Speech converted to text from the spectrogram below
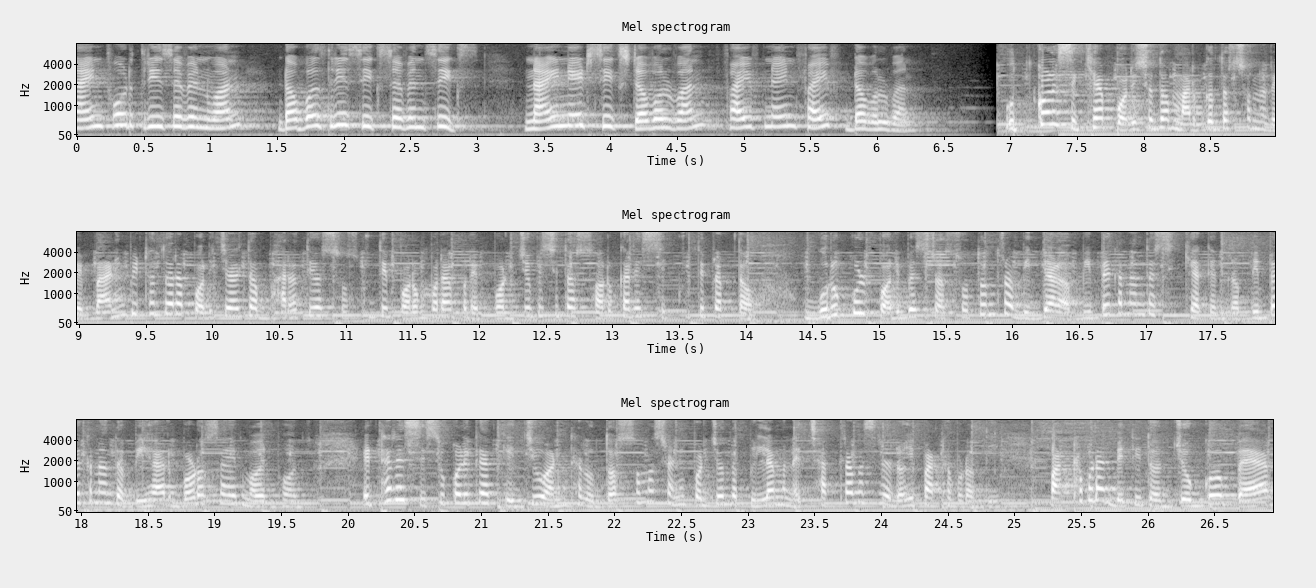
nine four three seven one double three six seven six nine eight six double one five nine five double one. Utkal Shiksha Parishad ମାର୍ଗଦର୍ଶନରେ ବାଣୀପୀଠ ଦ୍ୱାରା ପରିଚାଳିତ ଭାରତୀୟ ସଂସ୍କୃତି ପରମ୍ପରା ଉପରେ ପର୍ଯ୍ୟବେସିତ ସରକାରୀ ସ୍ୱୀକୃତିପ୍ରାପ୍ତ ଗୁରୁକୁଳ ପରିବେଶର ସ୍ୱତନ୍ତ୍ର ବିଦ୍ୟାଳୟ ବିବେକାନନ୍ଦ ଶିକ୍ଷା କେନ୍ଦ୍ର ବିବେକାନନ୍ଦ ବିହାର ବଡ଼ସାହି ମୟୂରଭଞ୍ଜ। ଏଠାରେ ଶିଶୁକଳିକା କେଜି ୱାନ୍ ଠାରୁ ଦଶମ ଶ୍ରେଣୀ ପର୍ଯ୍ୟନ୍ତ ପିଲାମାନେ ଛାତ୍ରାବାସରେ ରହି ପାଠ ପଢ଼ନ୍ତି। ପାଠପଢ଼ା ବ୍ୟତୀତ ଯୋଗ ବ୍ୟାୟାମ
